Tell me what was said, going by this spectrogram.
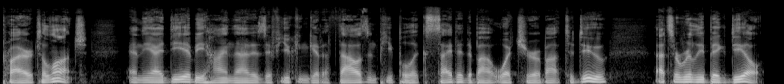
prior to launch. And the idea behind that is if you can get a thousand people excited about what you're about to do, that's a really big deal.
